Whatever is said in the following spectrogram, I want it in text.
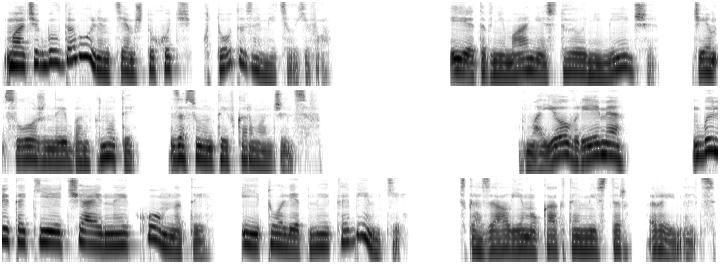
мальчик был доволен тем, что хоть кто-то заметил его. И это внимание стоило не меньше, чем сложенные банкноты, засунутые в карман джинсов. В мое время были такие чайные комнаты и туалетные кабинки, сказал ему как-то мистер Рейнольдс.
